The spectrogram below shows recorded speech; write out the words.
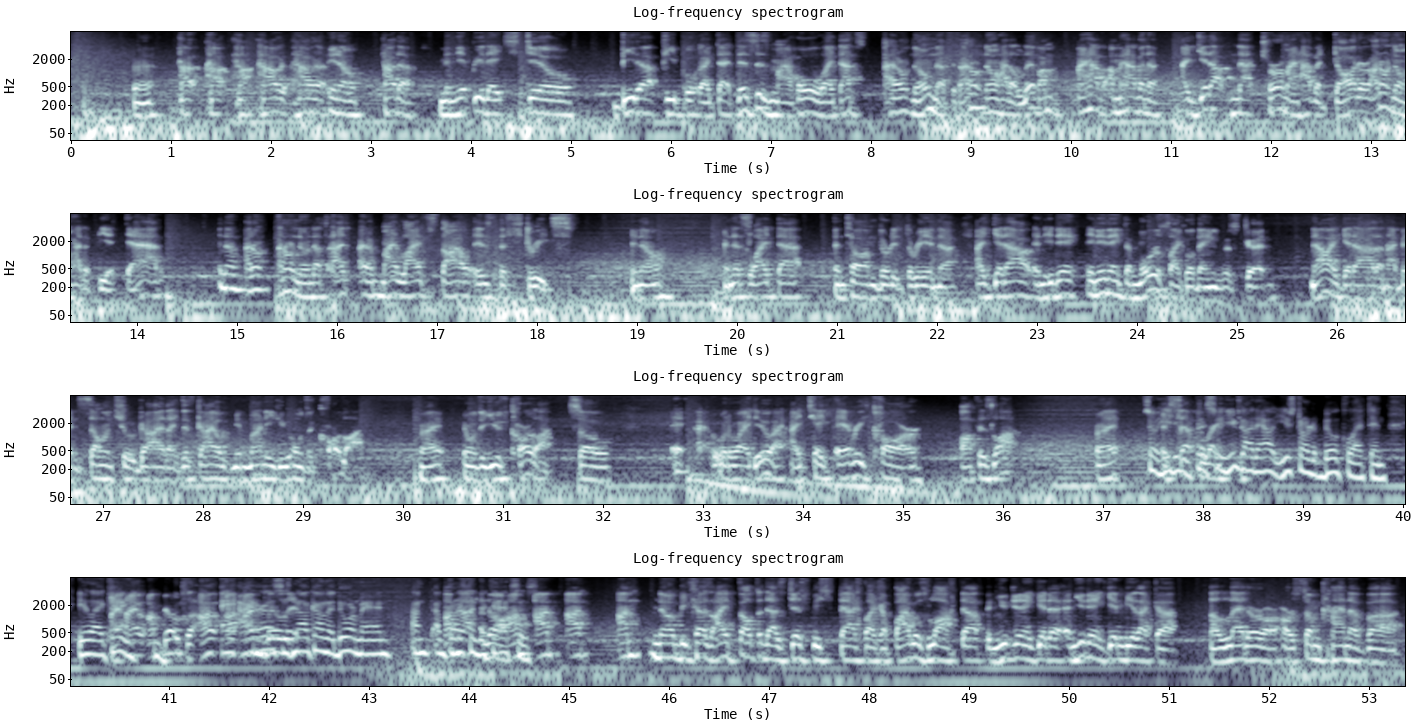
uh, how, how how how how to you know how to manipulate still beat up people like that. This is my whole like that's i don't know nothing. I don't know how to live. I'm i have i'm having a i get out in that term. I have a daughter. I don't know how to be a dad you know, I don't, I don't know nothing. I, I, my lifestyle is the streets, you know, and it's like that until I'm 33. And uh, I get out, and it ain't, it think the motorcycle thing was good. Now I get out, and I've been selling to a guy like this guy owes me money. He owns a car lot, right? He owns a used car lot. So, eh, what do I do? I, I take every car off his lot right? So he Except didn't, so you got out, you started bill collecting. You're like, hey, I, am bill collecting. Hey, IRS is knock on the door, man. I'm, I'm, I'm not, the no, taxes. I'm, I'm, I'm, I'm, no, because I felt it as disrespect. Like if I was locked up and you didn't get a, and you didn't give me like a, a letter or, or some kind of, uh,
